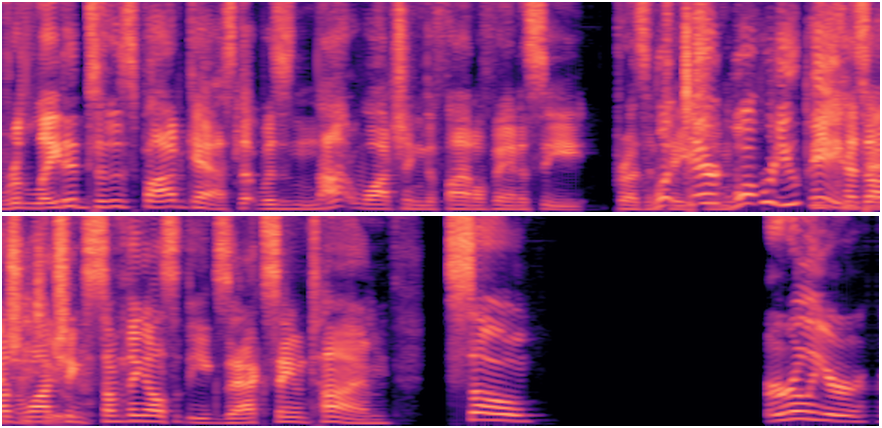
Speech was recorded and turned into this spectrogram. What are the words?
related to this podcast that was not watching the Final Fantasy presentation. What, Derek, what were you paying? Because I was watching to? something else at the exact same time. So earlier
